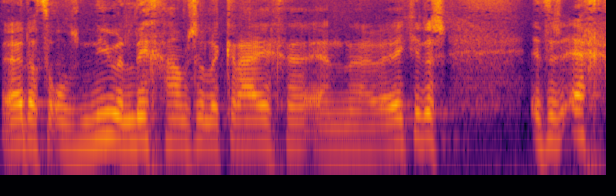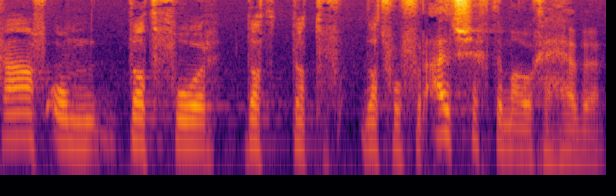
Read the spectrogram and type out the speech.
dat we ons nieuwe lichaam zullen krijgen. En weet je, dus het is echt gaaf om dat voor, dat, dat, dat voor vooruitzicht te mogen hebben.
